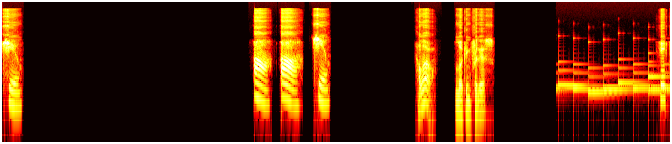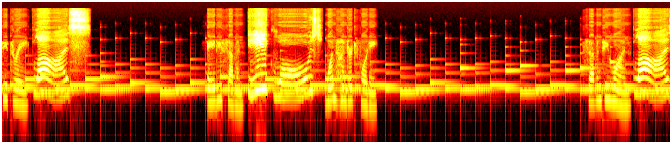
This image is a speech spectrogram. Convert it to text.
chew. Ah, ah. chew. Hello. Looking for this? 53, plus 87, equals 140. 71, plus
